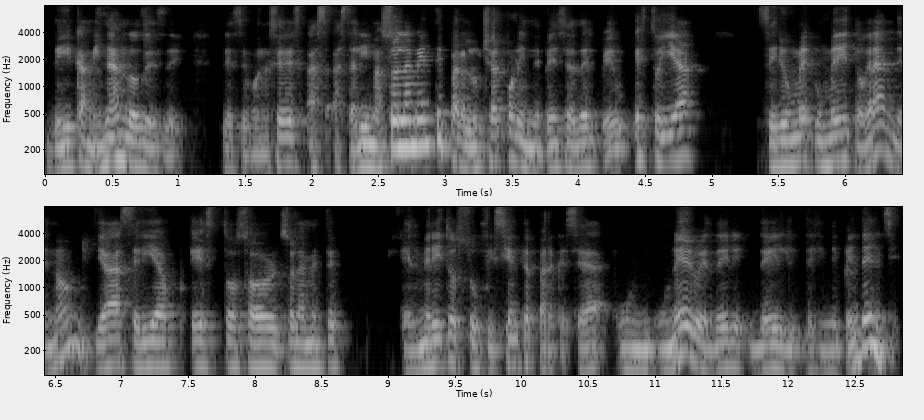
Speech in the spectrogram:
de ir caminando desde, desde Buenos Aires hasta, hasta Lima, solamente para luchar por la independencia del Perú. Esto ya sería un, un mérito grande, ¿no? Ya sería esto sol- solamente el mérito suficiente para que sea un, héroe de, de- la independencia.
